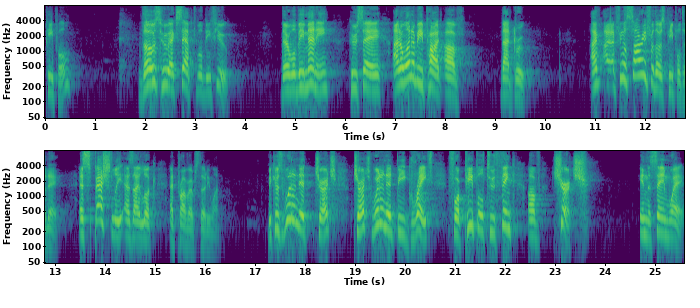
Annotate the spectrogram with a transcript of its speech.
people, those who accept will be few. There will be many who say, I don't want to be part of that group. I, I feel sorry for those people today, especially as I look at Proverbs 31. Because wouldn't it, church, church, wouldn't it be great for people to think of church in the same way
